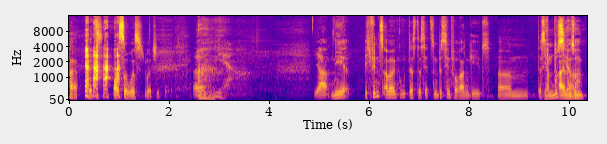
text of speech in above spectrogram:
Ha, That's also was what she said. Oh, yeah. Ja, nee, ich finde es aber gut, dass das jetzt ein bisschen vorangeht. Ähm, das Ja, gibt einem ja. so ein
